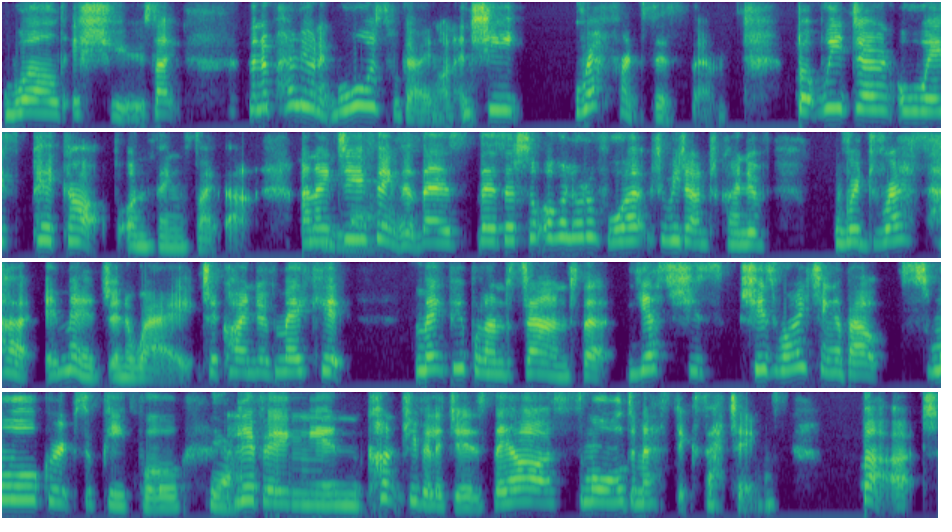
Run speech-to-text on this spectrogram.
world issues. Like the napoleonic wars were going on and she references them but we don't always pick up on things like that. And i do yes. think that there's there's a sort of a lot of work to be done to kind of redress her image in a way to kind of make it make people understand that yes she's she's writing about small groups of people yeah. living in country villages they are small domestic settings but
